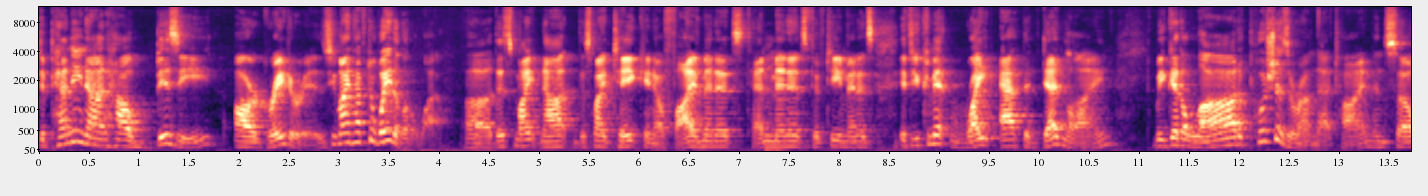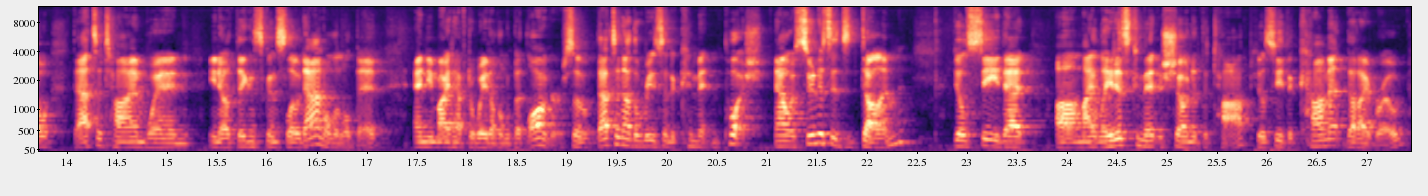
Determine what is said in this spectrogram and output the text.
depending on how busy our grader is, you might have to wait a little while. Uh, this might not, this might take, you know, five minutes, 10 minutes, 15 minutes. If you commit right at the deadline, we get a lot of pushes around that time. And so that's a time when, you know, things can slow down a little bit and you might have to wait a little bit longer. So that's another reason to commit and push. Now, as soon as it's done, you'll see that uh, my latest commit is shown at the top. You'll see the comment that I wrote.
